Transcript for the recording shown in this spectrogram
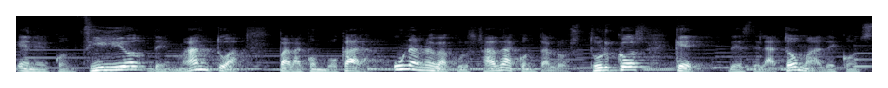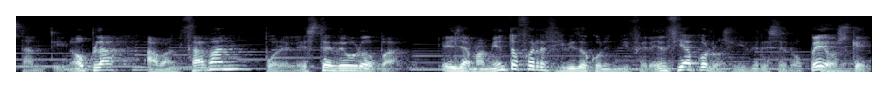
en el concilio de Mantua para convocar una nueva cruzada contra los turcos que, desde la toma de Constantinopla, avanzaban por el este de Europa. El llamamiento fue recibido con indiferencia por los líderes europeos, que,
